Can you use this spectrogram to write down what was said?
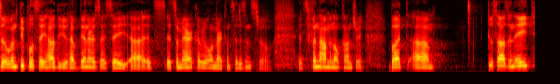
So when people say, "How do you have dinners?" I say, uh, "It's it's America. We're all American citizens, so it's a phenomenal country." But um, 2008,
